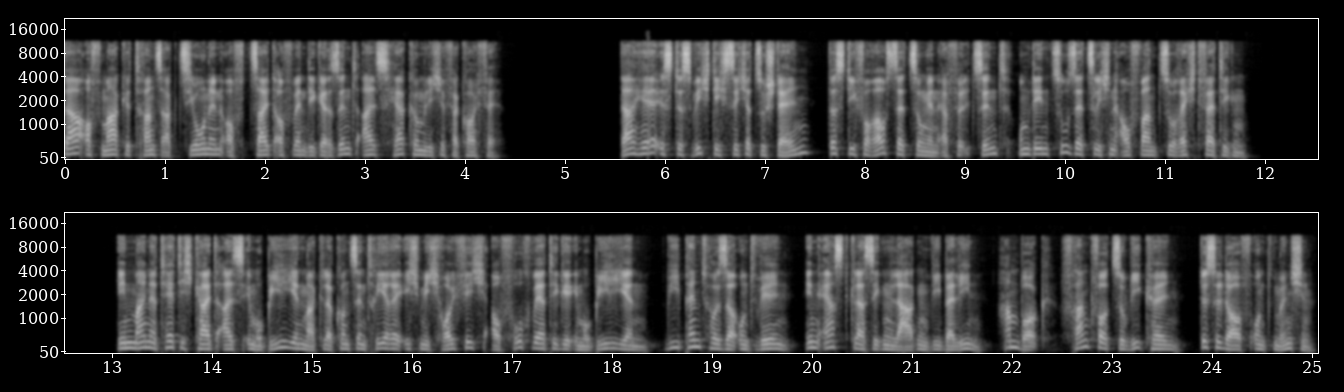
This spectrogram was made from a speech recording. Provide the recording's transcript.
da Off-Market-Transaktionen oft zeitaufwendiger sind als herkömmliche Verkäufe. Daher ist es wichtig sicherzustellen, dass die Voraussetzungen erfüllt sind, um den zusätzlichen Aufwand zu rechtfertigen. In meiner Tätigkeit als Immobilienmakler konzentriere ich mich häufig auf hochwertige Immobilien, wie Penthäuser und Villen, in erstklassigen Lagen wie Berlin, Hamburg, Frankfurt sowie Köln, Düsseldorf und München.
